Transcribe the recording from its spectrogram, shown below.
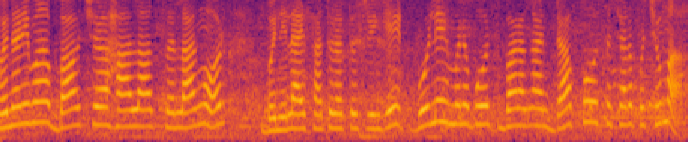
Penerima voucher halal Selangor bernilai RM100 boleh menebus barangan dapur secara percuma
